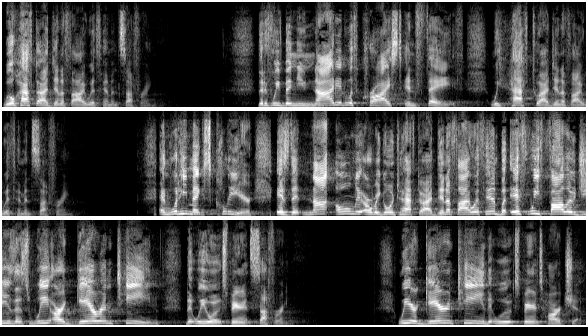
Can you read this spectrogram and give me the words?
we'll have to identify with him in suffering. That if we've been united with Christ in faith, we have to identify with him in suffering. And what he makes clear is that not only are we going to have to identify with him, but if we follow Jesus, we are guaranteeing that we will experience suffering. We are guaranteeing that we will experience hardship.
